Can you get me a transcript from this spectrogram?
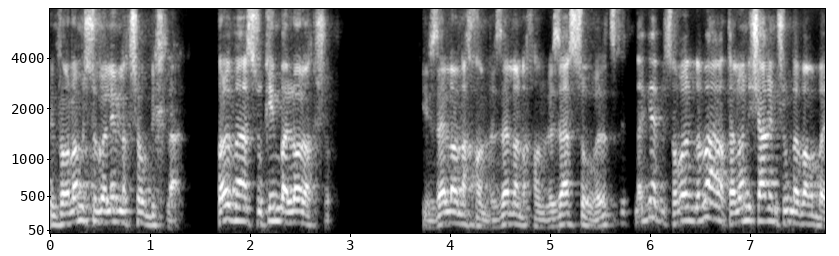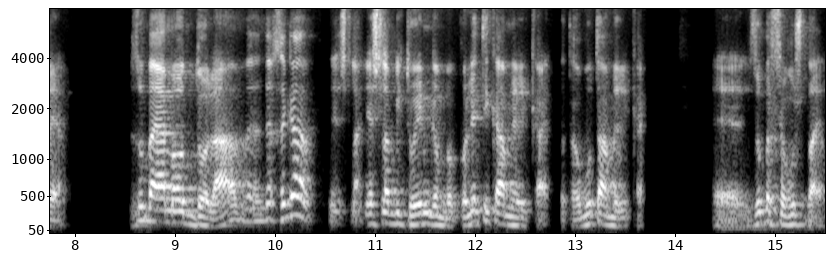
הם כבר לא מסוגלים לחשוב בכלל. כל הזמן עסוקים בלא לחשוב. כי זה לא נכון, וזה לא נכון, וזה אסור, וזה צריך להתנגד, בסופו של דבר אתה לא נשאר עם שום דבר ביד. זו בעיה מאוד גדולה, ודרך אגב, יש לה, יש לה ביטויים גם בפוליטיקה האמריקאית, בתרבות האמריקאית. אה, זו בפירוש בעיה.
